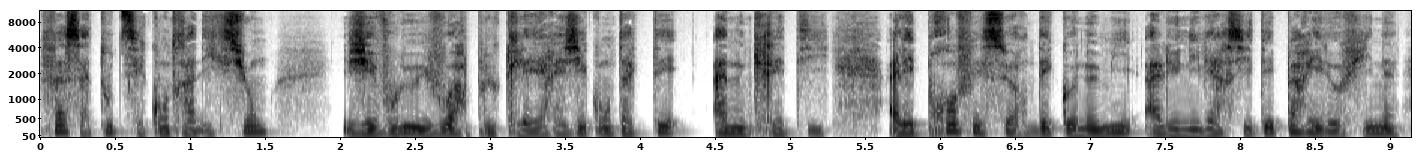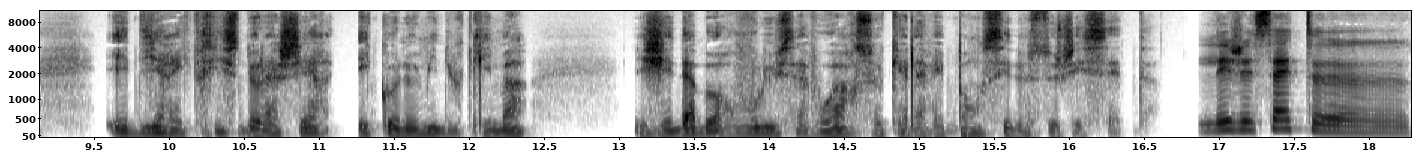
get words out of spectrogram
Face à toutes ces contradictions, j'ai voulu y voir plus clair et j'ai contacté Anne Créty. Elle est professeure d'économie à l'université Paris-Dauphine et directrice de la chaire Économie du climat. J'ai d'abord voulu savoir ce qu'elle avait pensé de ce G7. Les G7 euh,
